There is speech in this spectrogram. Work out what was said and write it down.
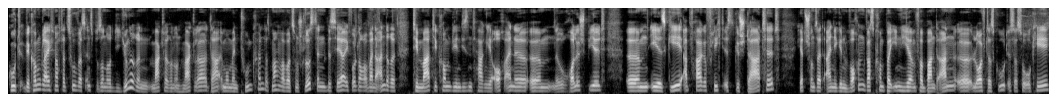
Gut, wir kommen gleich noch dazu, was insbesondere die jüngeren Maklerinnen und Makler da im Moment tun können. Das machen wir aber zum Schluss, denn bisher, ich wollte noch auf eine andere Thematik kommen, die in diesen Tagen ja auch eine, ähm, eine Rolle spielt. Ähm, ESG-Abfragepflicht ist gestartet. Jetzt schon seit einigen Wochen. Was kommt bei Ihnen hier im Verband an? Äh, läuft das gut? Ist das so okay? Äh,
